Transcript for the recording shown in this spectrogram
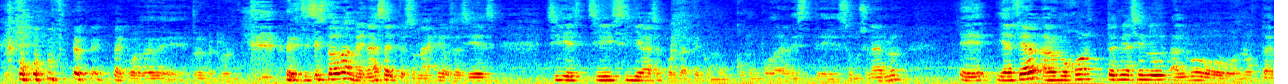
Me acordé de Troy McClure. Este, sí es toda una amenaza el personaje, o sea, sí es, sí, es- sí, sí llegas a aportarte como, como poder este, solucionarlo. Eh, y al final a lo mejor termina siendo un- algo no tan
